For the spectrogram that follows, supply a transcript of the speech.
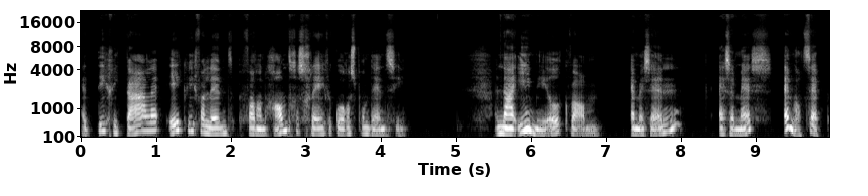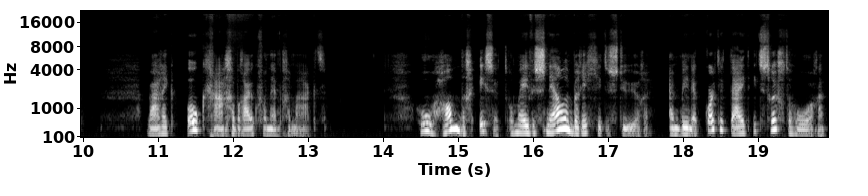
het digitale equivalent van een handgeschreven correspondentie. Na e-mail kwam MSN, sms en WhatsApp, waar ik ook graag gebruik van heb gemaakt. Hoe handig is het om even snel een berichtje te sturen en binnen korte tijd iets terug te horen?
